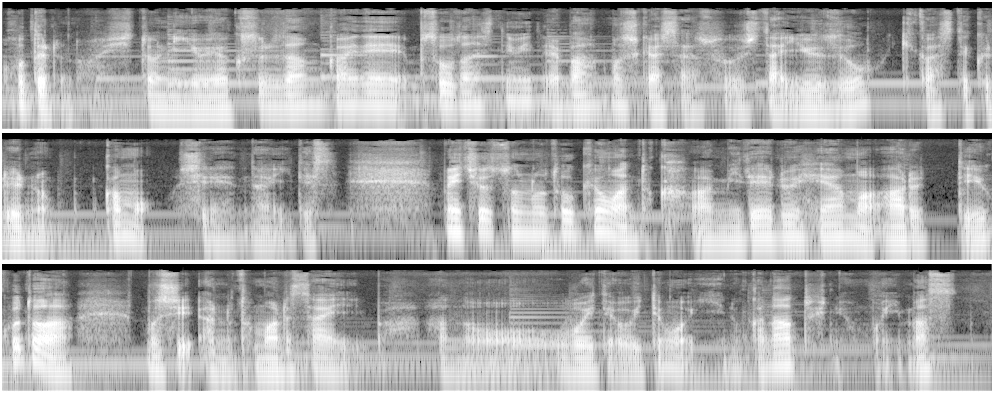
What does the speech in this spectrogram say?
ホテルの人に予約する段階で相談してみれば、もしかしたらそうした融通を聞かせてくれるのかもしれないです。まあ、一応その東京湾とかが見れる部屋もあるっていうことは、もしあの泊まる際は、あの、覚えておいてもいいのかなというふうに思います。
